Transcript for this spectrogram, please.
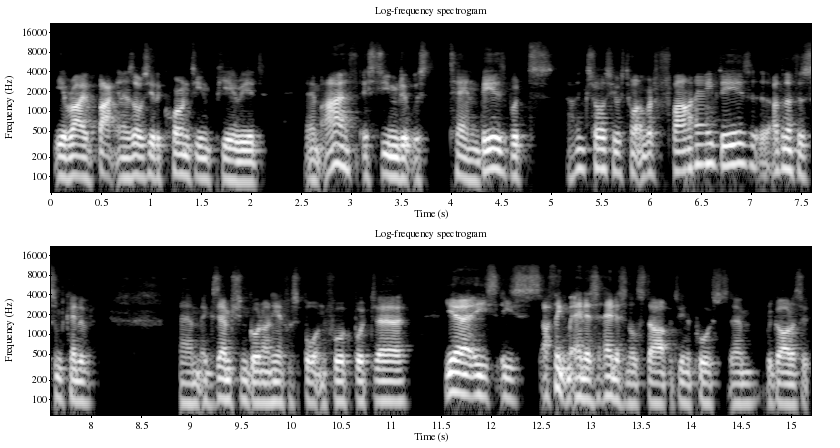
He arrived back, and there's obviously the quarantine period. Um, I assumed it was ten days, but I think Solskjaer was talking about five days. I don't know if there's some kind of um, exemption going on here for sport and folk, but uh, yeah, he's he's. I think Henderson, will start between the posts, um, regardless. Of,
